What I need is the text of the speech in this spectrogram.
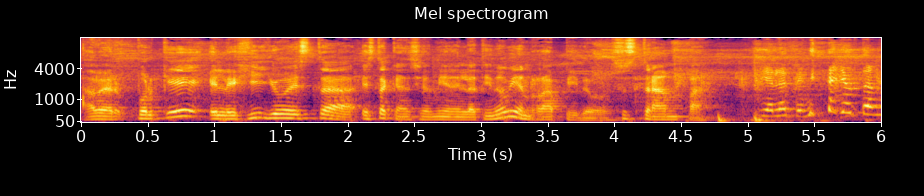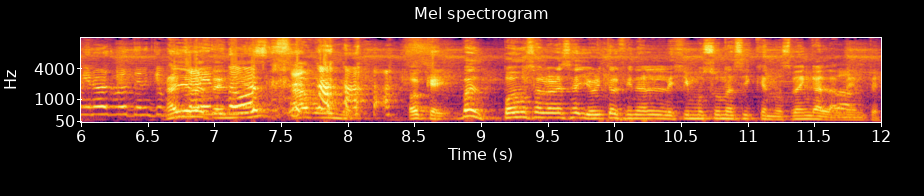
a ver, ¿por qué elegí yo esta, esta canción? Bien, en latino bien rápido, eso es trampa. Ya la tenía yo también, ahora voy a tener que Ah, ya la en dos. tenías. Ah, bueno. Ok, bueno, podemos hablar de esa y ahorita al final elegimos una así que nos venga a la mente.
